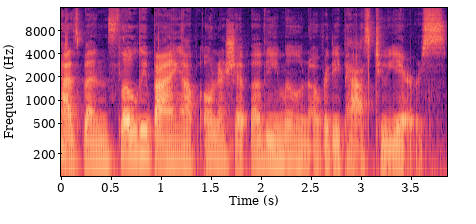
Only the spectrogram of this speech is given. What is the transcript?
has been slowly buying up ownership of the moon over the past two years.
